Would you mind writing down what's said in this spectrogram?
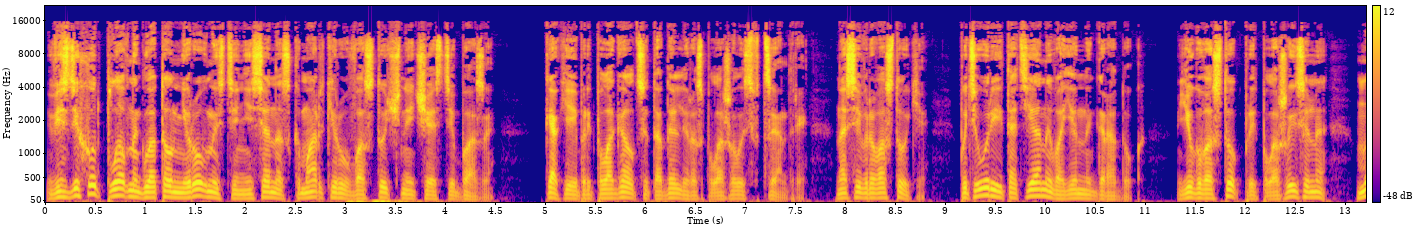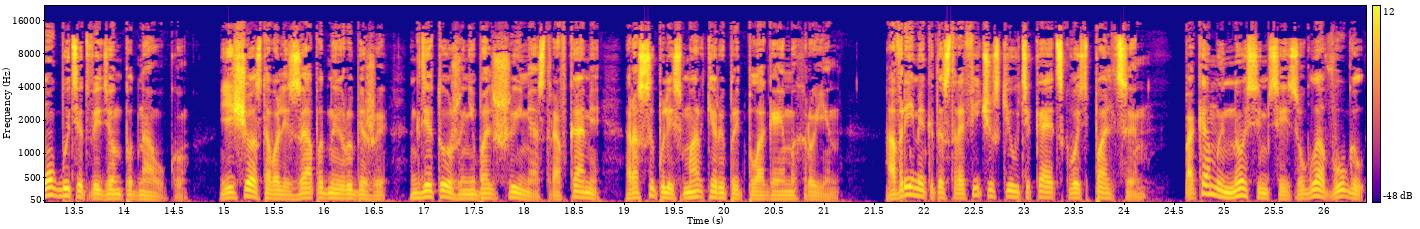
Вездеход плавно глотал неровности, неся нас к маркеру в восточной части базы. Как я и предполагал, цитадель расположилась в центре, на северо-востоке. По теории Татьяны, военный городок. Юго-восток, предположительно, мог быть отведен под науку. Еще оставались западные рубежи, где тоже небольшими островками рассыпались маркеры предполагаемых руин. А время катастрофически утекает сквозь пальцы. Пока мы носимся из угла в угол,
